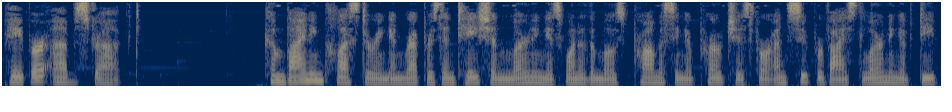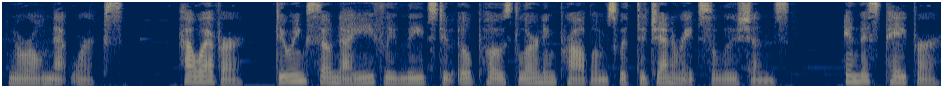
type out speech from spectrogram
Paper Abstract Combining clustering and representation learning is one of the most promising approaches for unsupervised learning of deep neural networks. However, doing so naively leads to ill posed learning problems with degenerate solutions. In this paper,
